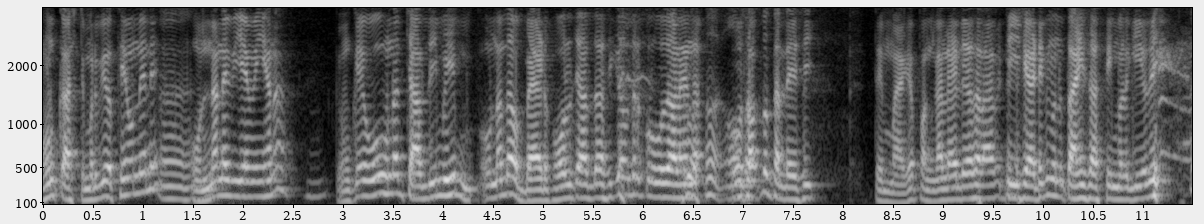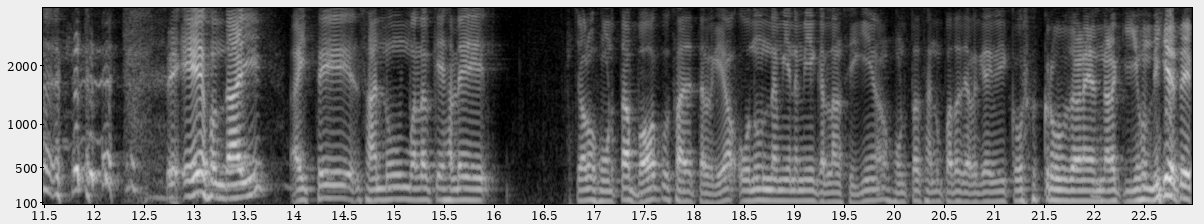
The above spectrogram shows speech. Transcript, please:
ਹੁਣ ਕਸਟਮਰ ਵੀ ਉੱਥੇ ਆਉਂਦੇ ਨੇ। ਉਹਨਾਂ ਨੇ ਵੀ ਐਵੇਂ ਹੀ ਹਨਾ? ਕਿਉਂਕਿ ਉਹ ਉਹਨਾਂ ਚੱਲਦੀ ਵੀ ਉਹਨਾਂ ਦਾ ਬੈਡ ਫਾਲ ਚੱਲਦਾ ਸੀਗਾ ਉਧਰ ਕ੍ਰੋਜ਼ ਵਾਲਿਆਂ ਦਾ। ਉਹ ਸਭ ਤੋਂ ਥੱਲੇ ਸੀ। ਤੇ ਮੈਂ ਕਿਹਾ ਪੰਗਾ ਲੈ ਲਿਆ ਸਾਰਾ ਟੀ-ਸ਼ਰਟ ਵੀ ਮੈਨੂੰ ਤਾਂ ਹੀ ਸਸਤੀ ਮਿਲ ਗਈ ਉਹਦੀ। ਤੇ ਇਹ ਹੁੰਦਾ ਜੀ ਇੱਥੇ ਸਾਨੂੰ ਮਤਲਬ ਕਿ ਹਲੇ ਚਲੋ ਹੁਣ ਤਾਂ ਬਹੁਤ ਕੁਝ ਫਾਇਦਾ ਚੱਲ ਗਿਆ ਉਦੋਂ ਨਵੀਆਂ ਨਵੀਆਂ ਗੱਲਾਂ ਸੀਗੀਆਂ ਹੁਣ ਤਾਂ ਸਾਨੂੰ ਪਤਾ ਚੱਲ ਗਿਆ ਵੀ ਕਰੂਜ਼ ਵਾਲਿਆਂ ਨਾਲ ਕੀ ਹੁੰਦੀ ਹੈ ਤੇ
